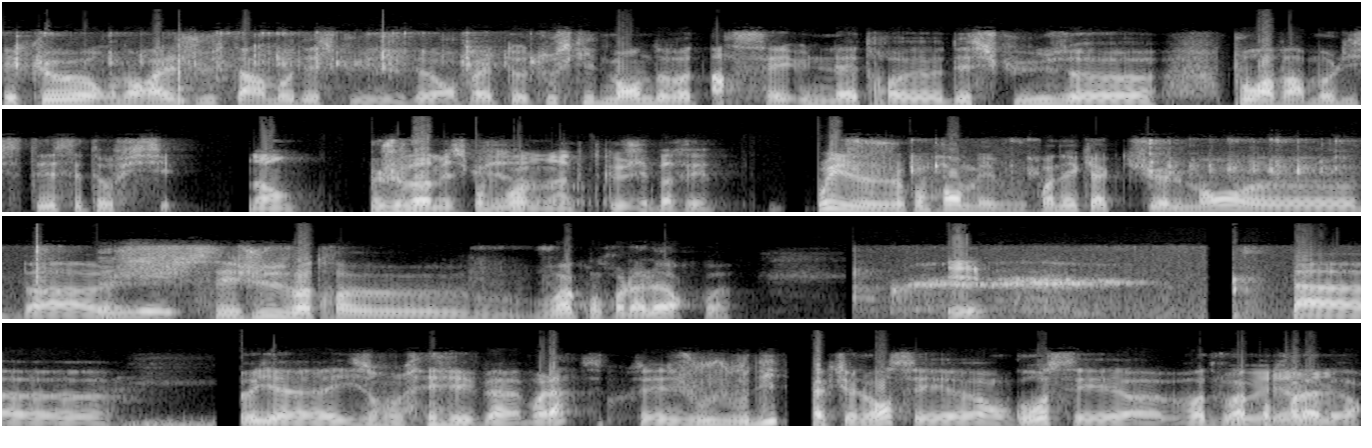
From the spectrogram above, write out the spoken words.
et que on aurait juste un mot d'excuse. De- En fait, tout ce qu'il demande de votre part, c'est une lettre euh, d'excuse euh, pour avoir molesté cet officier. Non, je vais pas m'excuser d'un acte que j'ai pas fait. Oui, je, je comprends, mais vous prenez qu'actuellement, euh, bah, Euh, j'ai- c'est juste votre euh, voix contre la leur, quoi. Et Bah, euh, eux, y a- ils ont, et bah voilà. c'est- Je vous, je vous dis, actuellement, c'est, euh, en gros, c'est euh, votre voix Oui, contre la leur.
